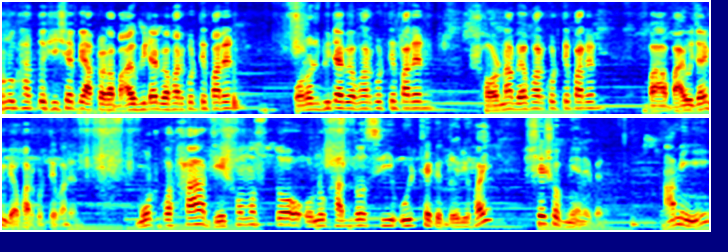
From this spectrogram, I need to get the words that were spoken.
অনুখাদ্য হিসেবে আপনারা বায়োভিটা ব্যবহার করতে পারেন, পরশভিটা ব্যবহার করতে পারেন, স্বর্ণা ব্যবহার করতে পারেন বা বায়োজাইম ব্যবহার করতে পারেন। মোট কথা যে সমস্ত অনুখাদ্য সি উইড থেকে তৈরি হয়, সেসব নিয়ে নেবেন। আমি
